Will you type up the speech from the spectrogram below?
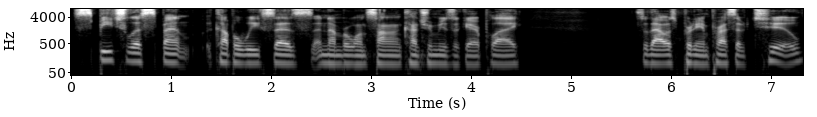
Speechless spent a couple weeks as a number one song on country music airplay. So that was pretty impressive too.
